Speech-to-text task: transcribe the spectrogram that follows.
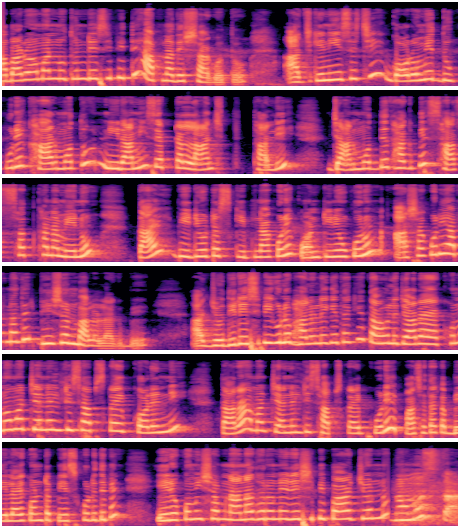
আবারও আমার নতুন রেসিপিতে আপনাদের স্বাগত। আজকে নিয়ে এসেছি গরমের দুপুরে খাওয়ার মতো নিরামিষ একটা লাঞ্চ থালি, যার মধ্যে থাকবে সাত সাতখানা মেনু তাই ভিডিওটা স্কিপ না করে কন্টিনিউ করুন। আশা করি আপনাদের ভীষণ ভালো লাগবে। আর যদি রেসিপিগুলো ভালো লেগে থাকে, তাহলে যারা এখনও আমার চ্যানেলটি সাবস্ক্রাইব করেননি, তারা আমার চ্যানেলটি সাবস্ক্রাইব করে পাশে থাকা বেল আইকনটা প্রেস করে দেবেন। এরকমই সব নানা ধরনের রেসিপি পাওয়ার জন্য। নমস্কার।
